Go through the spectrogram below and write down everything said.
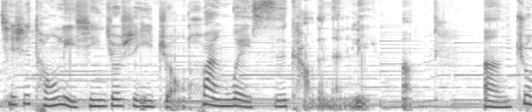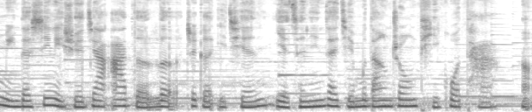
其实同理心就是一种换位思考的能力啊。嗯，著名的心理学家阿德勒，这个以前也曾经在节目当中提过他啊。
